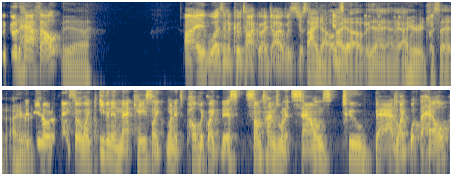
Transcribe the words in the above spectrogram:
the good half out. Yeah, Uh, it wasn't a Kotaku. I, I was just. I know, I know. Yeah, yeah, yeah. I hear what you're saying. I hear. What you know what I'm saying? So, like, even in that case, like when it's public like this, sometimes when it sounds too bad, like what the hell,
